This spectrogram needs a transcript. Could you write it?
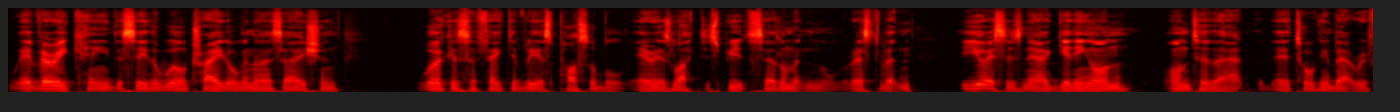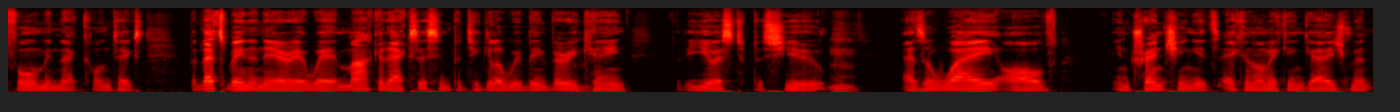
we're very keen to see the World Trade Organization work as effectively as possible, areas like dispute settlement and all the rest of it. And the US is now getting on onto that. They're talking about reform in that context. But that's been an area where market access, in particular, we've been very mm. keen for the US to pursue. Mm as a way of entrenching its economic engagement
